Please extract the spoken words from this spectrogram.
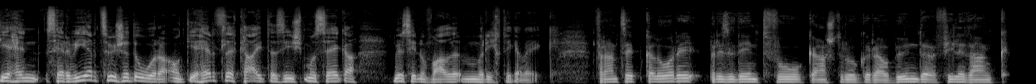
die haben serviert zwischendurch. Und die Herzlichkeit, das ist, ich muss sagen, wir sind auf dem richtigen Weg. Franz Epgalori, Präsident von Gastro Graubünden, vielen Dank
